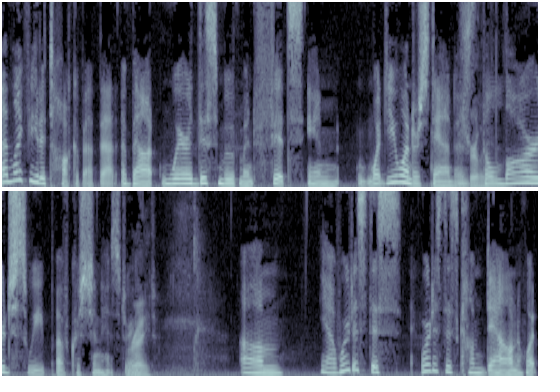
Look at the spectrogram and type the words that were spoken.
I'd like for you to talk about that, about where this movement fits in what you understand as Surely. the large sweep of Christian history. Right. Yeah, where does this where does this come down? What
